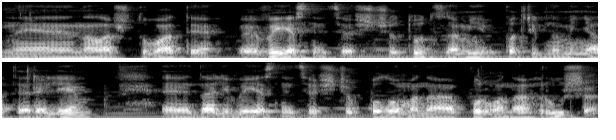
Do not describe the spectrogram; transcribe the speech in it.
е, налаштувати, е, виясниться, що тут потрібно міняти реле. Е, Далі виясниться, що поломана порвана груша,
